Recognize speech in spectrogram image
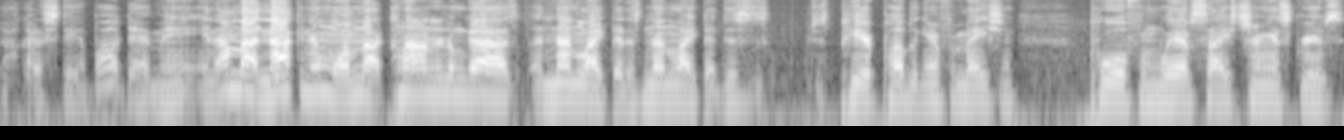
Y'all gotta stay about that, man. And I'm not knocking them or I'm not clowning them guys. Uh, nothing like that. It's nothing like that. This is just pure public information pulled from websites, transcripts,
